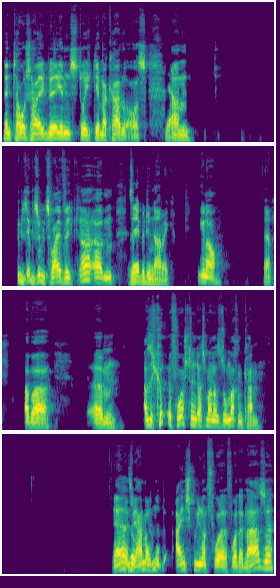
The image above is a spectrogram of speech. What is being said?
Dann tausche halt Williams durch Demarcado aus. Ja. Ähm, im, im, im, Zweifel, ja, ähm, Selbe Dynamik. Genau. Ja. Aber ähm, also ich könnte mir vorstellen, dass man das so machen kann. Ja, also, wir haben ja ein Spiel noch vor, vor der Nase.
